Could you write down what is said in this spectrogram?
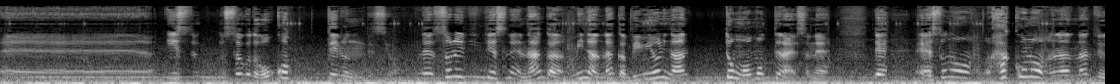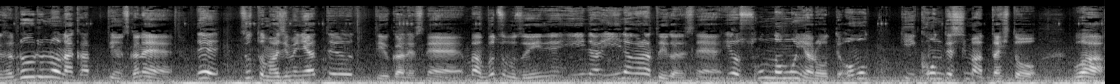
えー、そういうことが起こってるんですよ。で、それにですね、なんかみんななんか微妙になんとも思ってないですよね。で、え、その箱のな、ていうんですか、ルールの中っていうんですかね、で、ずっと真面目にやってるっていうかですね、まあ、ブツブツ言いな言いながらというかですね、いや、そんなもんやろうって思い込んでしまった人は、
